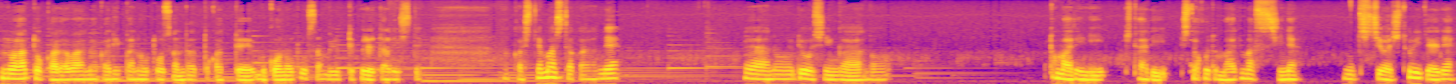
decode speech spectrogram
その後からはなんか立派なお父さんだとかって向こうのお父さんも言ってくれたりして、なんかしてましたからね。であの両親があの泊まりに来たりしたこともありますしね。父は一人でね、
